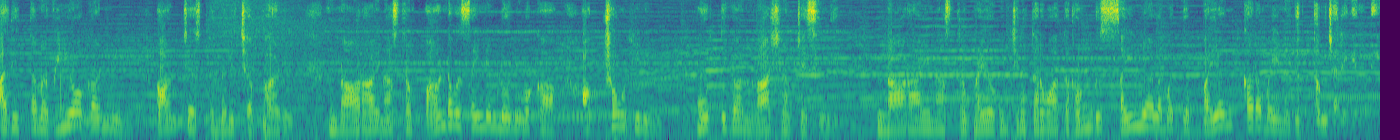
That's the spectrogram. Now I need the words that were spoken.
అది తన వినియోగాన్ని ఆన్ చేస్తుందని చెప్పాడు. నారాయణాస్త్రం పాండవ సైన్యంలోని ఒక అక్షౌహిని పూర్తిగా నాశనం చేసింది. నారాయణాస్త్రం ప్రయోగించిన తర్వాత రెండు సైన్యాల మధ్య భయంకరమైన యుద్ధం జరిగింది.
